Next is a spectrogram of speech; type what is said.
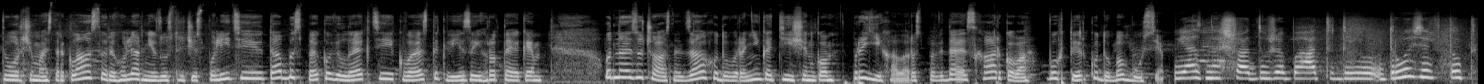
творчі майстер-класи, регулярні зустрічі з поліцією та безпекові лекції, квести, квізи, ігротеки. Одна із учасниць заходу Вероніка Тіщенко приїхала, розповідає з Харкова в Охтирку до бабусі. Я знайшла дуже багато друзів тут.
